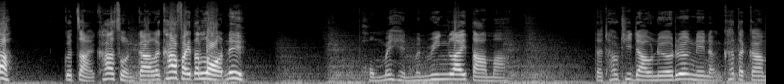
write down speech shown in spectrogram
ล่ะ ก็จ่ายค่าส่วนกลางและค่าไฟตลอดนี่ ผมไม่เห็นมันวิ่งไล่ตามมา แต่เท่าที่เดาเนื้อเรื่องในหนังฆาตกรรม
